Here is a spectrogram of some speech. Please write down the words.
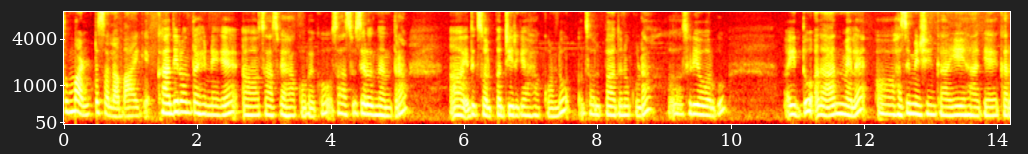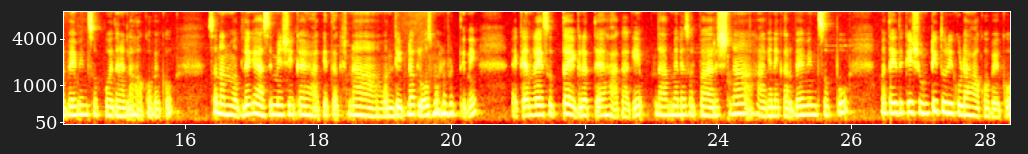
ತುಂಬ ಅಂಟಿಸಲ್ಲ ಬಾಯಿಗೆ. ಕಾದಿರೋಂಥ ಎಣ್ಣೆಗೆ ಸಾಸಿವೆ ಹಾಕೋಬೇಕು. ಸಾಸಿವೆ ಸೇರಿದ ನಂತರ ಇದಕ್ಕೆ ಸ್ವಲ್ಪ ಜೀರಿಗೆ ಹಾಕ್ಕೊಂಡು ಸ್ವಲ್ಪ ಅದನ್ನು ಕೂಡ ಸಿಡಿಯೋವರೆಗೂ ಇದ್ದು ಅದಾದಮೇಲೆ ಹಸಿಮೆಣ್ಸಿನ್ಕಾಯಿ ಹಾಗೆ ಕರಿಬೇವಿನ ಸೊಪ್ಪು ಇದನ್ನೆಲ್ಲ ಹಾಕೋಬೇಕು. ಸೊ, ನಾನು ಮೊದಲಿಗೆ ಹಸಿಮೆಣ್ಸಿನ್ಕಾಯಿ ಹಾಕಿದ ತಕ್ಷಣ ಒಂದು ಲಿಡ್ನ ಕ್ಲೋಸ್ ಮಾಡಿಬಿಡ್ತೀನಿ. ಯಾಕಂದರೆ ಸುತ್ತ ಎಗರುತ್ತೆ, ಹಾಗಾಗಿ. ಅದಾದಮೇಲೆ ಸ್ವಲ್ಪ ಅರಿಶಿನ ಹಾಗೆಯೇ ಕರ್ಬೇವಿನ ಸೊಪ್ಪು, ಮತ್ತು ಇದಕ್ಕೆ ಶುಂಠಿ ತುರಿ ಕೂಡ ಹಾಕೋಬೇಕು.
